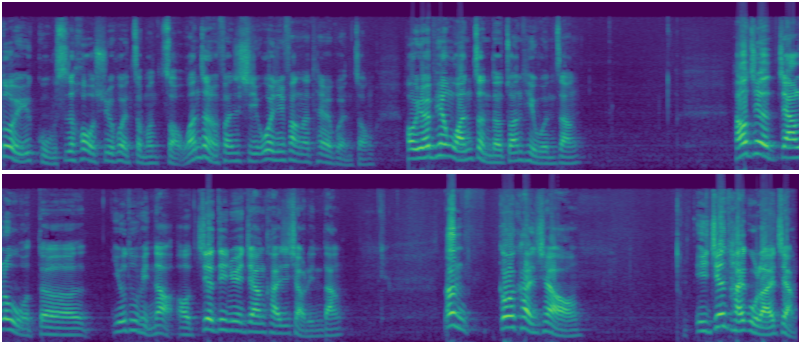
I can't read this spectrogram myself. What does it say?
对于股市后续会怎么走，完整的分析我已经放在 Telegram 中，哦，有一篇完整的专题文章。好，记得加入我的 YouTube 频道哦，记得订阅加上开启小铃铛。那各位看一下哦，以今天台股来讲，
